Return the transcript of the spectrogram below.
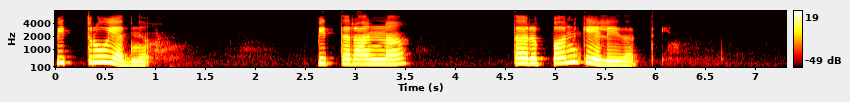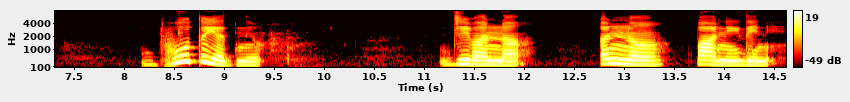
पितृयज्ञ. पितरांना तर्पण केले जाते. भूतयज्ञ. जीवांना अन्न पाणी देणे.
